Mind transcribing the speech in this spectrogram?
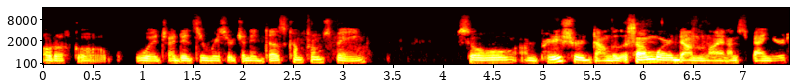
Orozco, which I did some research and it does come from Spain. So I'm pretty sure down the somewhere down the line I'm Spaniard,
